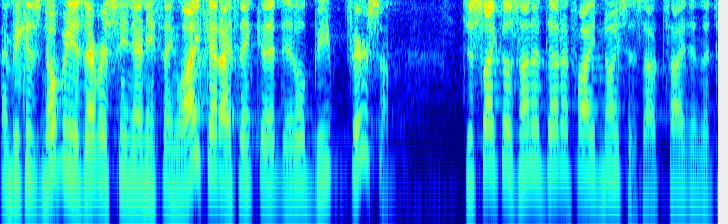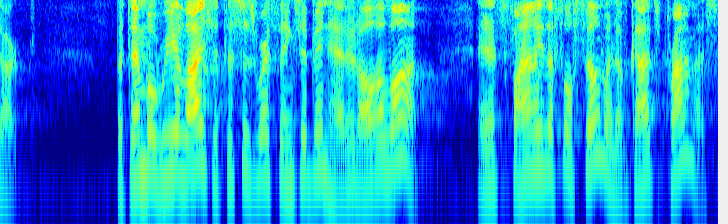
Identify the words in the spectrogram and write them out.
And because nobody has ever seen anything like it, I think that it'll be fearsome. Just like those unidentified noises outside in the dark. But then we'll realize that this is where things have been headed all along. And it's finally the fulfillment of God's promise.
